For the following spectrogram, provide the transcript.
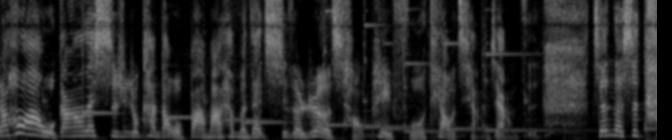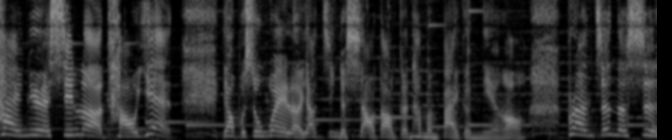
然后啊，我刚刚在视讯就看到我爸妈他们在吃着热炒配佛跳墙这样子，真的是太虐心了，讨厌！要不是为了要尽个孝道跟他们拜个年哦，不然真的是，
